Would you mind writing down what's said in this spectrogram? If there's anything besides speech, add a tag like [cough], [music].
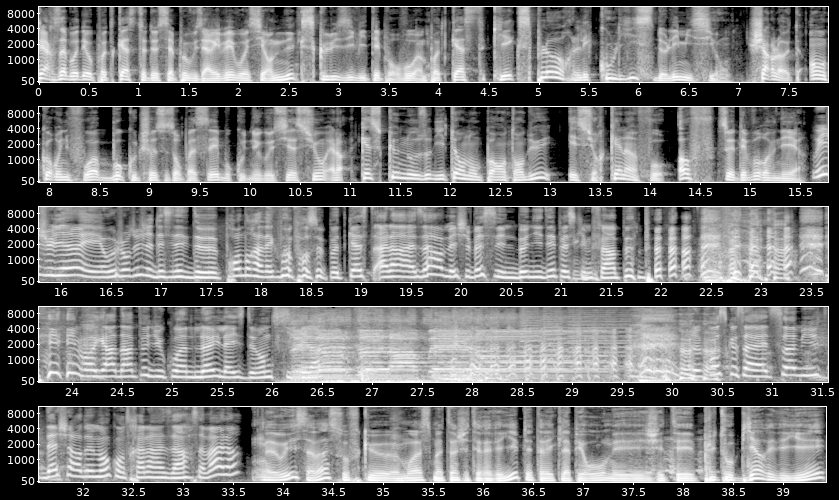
Chers abonnés au podcast de Ça peut vous arriver, voici en exclusivité pour vous un podcast qui explore les coulisses de l'émission. Charlotte, encore une fois, beaucoup de choses se sont passées, beaucoup de négociations. Alors, qu'est-ce que nos auditeurs n'ont pas entendu et sur quelle info off souhaitez-vous revenir? Oui, Julien, et aujourd'hui, j'ai décidé de prendre avec moi pour ce podcast Alain Hazard, mais je sais pas si c'est une bonne idée parce qu'il me fait un peu peur. [laughs] il me regarde un peu du coin de l'œil, là, il se demande ce qu'il fait là. Je pense que ça va être 5 minutes d'acharnement contre Alain Hazard. Ça va, Alain? Euh, oui, ça va, sauf que moi ce matin j'étais réveillé, peut-être avec l'apéro, mais j'étais plutôt bien réveillé.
